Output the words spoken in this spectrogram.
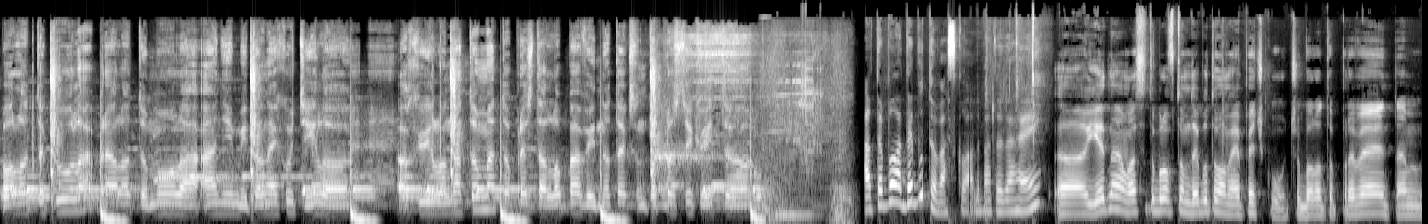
Bolo to kúla, bralo to múla, ani mi to nechutilo A chvíľu na to ma to prestalo baviť, no tak som to proste kvitol a to bola debutová skladba teda, hej? Uh, jedna, vlastne to bolo v tom debutovom EPčku, čo bolo to prvé, tam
